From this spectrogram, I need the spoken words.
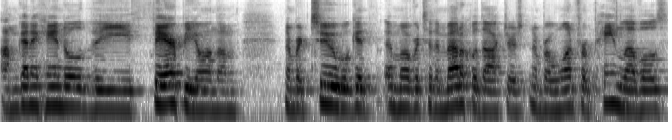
I'm going to handle the therapy on them. Number two, we'll get them over to the medical doctors. Number one, for pain levels.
